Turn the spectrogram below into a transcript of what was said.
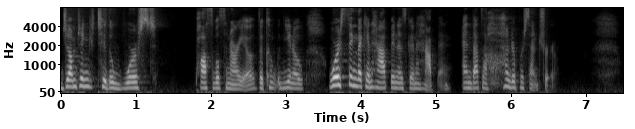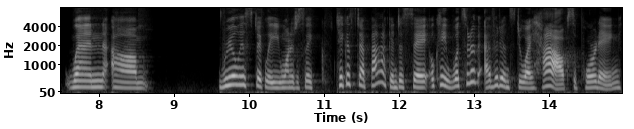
jumping to the worst possible scenario. The you know worst thing that can happen is going to happen, and that's hundred percent true. When um, realistically, you want to just like take a step back and just say, okay, what sort of evidence do I have supporting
